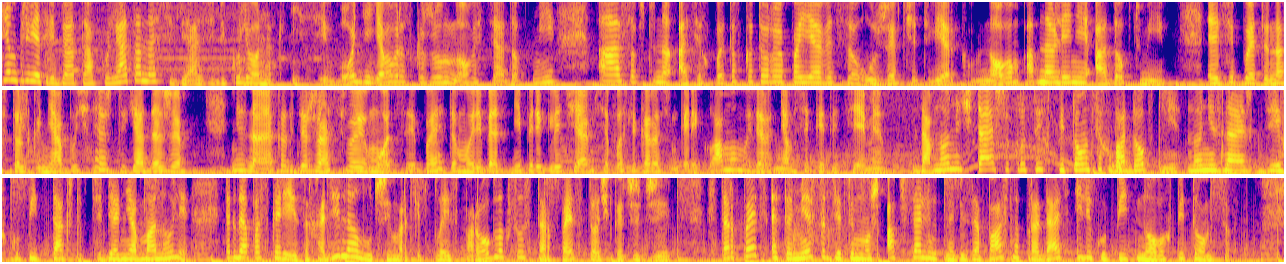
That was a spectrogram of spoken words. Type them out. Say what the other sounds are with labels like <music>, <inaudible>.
Всем привет, ребята! Акулята на связи, Викуленок. И сегодня я вам расскажу новости Adopt.me, а, собственно, о тех пэтов, которые появятся уже в четверг в новом обновлении Adopt.me. Эти пэты настолько необычные, что я даже не знаю, как сдержать свои эмоции, поэтому, ребят, не переключаемся. После коротенькой рекламы мы вернемся к этой теме. Давно мечтаешь о крутых питомцах в Adopt.me, но не знаешь, где их купить так, чтобы тебя не обманули? Тогда поскорее заходи на лучший маркетплейс по Роблоксу starpets.gg. Starpets – это место, где ты можешь абсолютно безопасно продать или купить новых питомцев.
